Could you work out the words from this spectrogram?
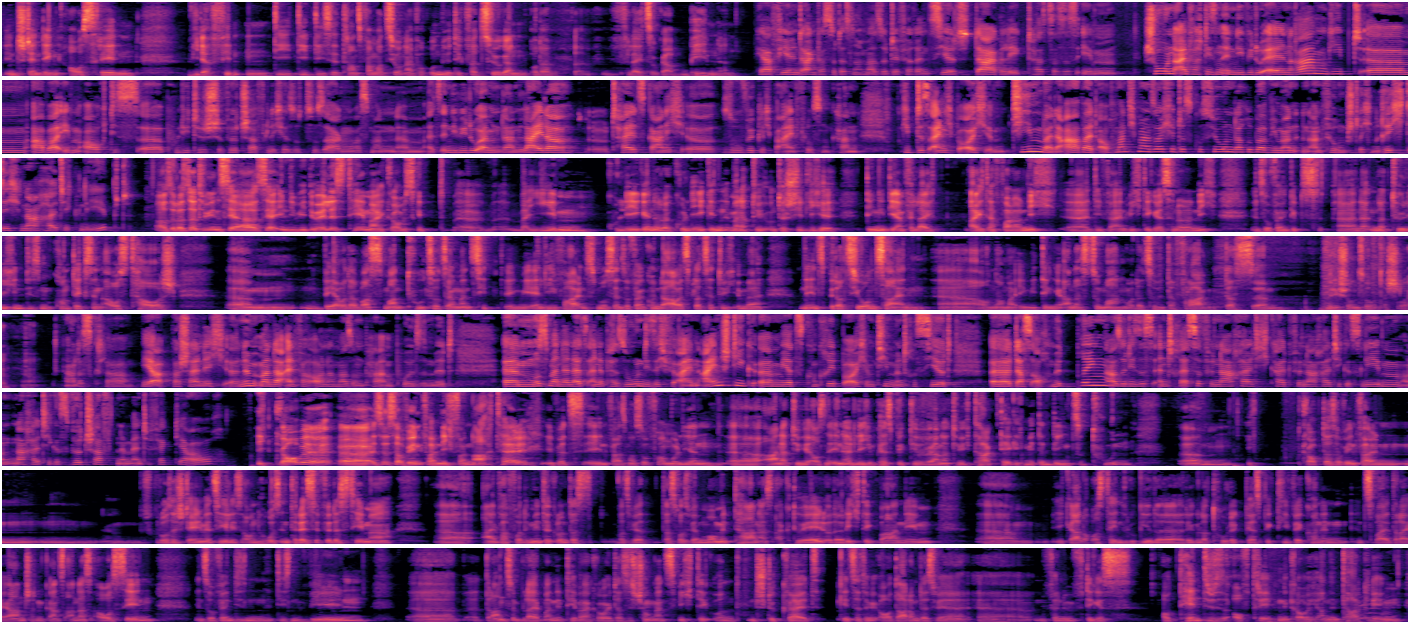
in ständigen Ausreden wiederfinden, die, die diese Transformation einfach unnötig verzögern oder äh, vielleicht sogar behindern. Ja, vielen Dank, dass du das nochmal so differenziert dargelegt hast, dass es eben schon einfach diesen individuellen Rahmen gibt, ähm, aber eben auch dieses äh, politisch-wirtschaftliche sozusagen, was man ähm, als Individuum dann leider äh, teils gar nicht äh, so wirklich beeinflussen kann. Gibt es eigentlich bei euch im Team, bei der Arbeit auch manchmal solche Diskussionen darüber, wie man in Anführungsstrichen richtig nachhaltig lebt? Also das ist natürlich ein sehr, sehr individuelles Thema. Ich glaube, es gibt äh, bei jedem Kollegin oder Kollegin immer natürlich unterschiedliche Dinge, die einem vielleicht leichter fallen oder nicht, äh, die für einen wichtiger sind oder nicht. Insofern gibt es äh, natürlich in diesem Kontext einen Austausch, ähm, wer oder was man tut. Sozusagen, man sieht irgendwie ähnliche Verhaltensmuster. Insofern kann der Arbeitsplatz natürlich immer eine Inspiration sein, äh, auch nochmal irgendwie Dinge anders zu machen oder zu hinterfragen. Das ähm, würde ich schon so unterschreiben, ja. Alles klar. Ja, wahrscheinlich äh, nimmt man da einfach auch nochmal so ein paar Impulse mit. Ähm, muss man denn als eine Person, die sich für einen Einstieg ähm, jetzt konkret bei euch im Team interessiert, äh, das auch mitbringen? Also dieses Interesse für Nachhaltigkeit, für nachhaltiges Leben und nachhaltiges Wirtschaften im Endeffekt ja auch? Ich glaube, äh, es ist auf jeden Fall nicht von Nachteil. Ich würde es jedenfalls mal so formulieren. Äh, A, natürlich aus einer inhaltlichen Perspektive. Wir haben natürlich tagtäglich mit den Dingen zu tun. Ähm, ich glaube, dass auf jeden Fall ein, ein großer Stellenwert sicherlich ist auch ein hohes Interesse für das Thema. Äh, einfach vor dem Hintergrund, dass was wir, das, was wir momentan als aktuell oder richtig wahrnehmen, ähm, egal ob aus Technologie- oder Regulatorikperspektive, kann in, in zwei, drei Jahren schon ganz anders aussehen. Insofern diesen, diesen Willen, äh, dran zu bleiben an dem Thema, glaube ich, das ist schon ganz wichtig. Und ein Stück weit geht es natürlich auch darum, dass wir äh, ein vernünftiges authentisches Auftreten, glaube ich, an den Tag legen.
